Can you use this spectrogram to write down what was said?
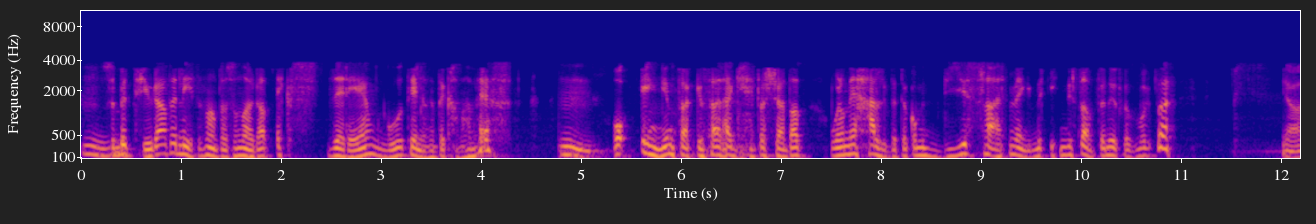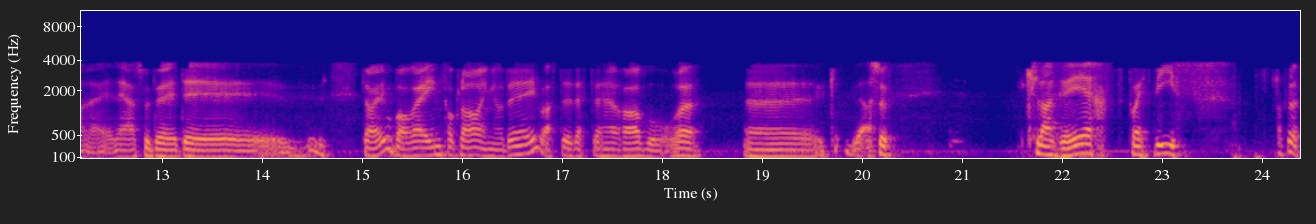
mm. så betyr det at et lite samfunn som Norge har hatt ekstremt god tilgang til cannabis. Mm. Og ingen fuckings har reagert og skjønt at hvordan i helvete kommer de svære mengdene inn i samfunnet i utgangspunktet? Ja, nei, det, altså det, det, det, er jo bare én forklaring, og det er jo at dette her har vært eh, altså klarert på et vis. Altså,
